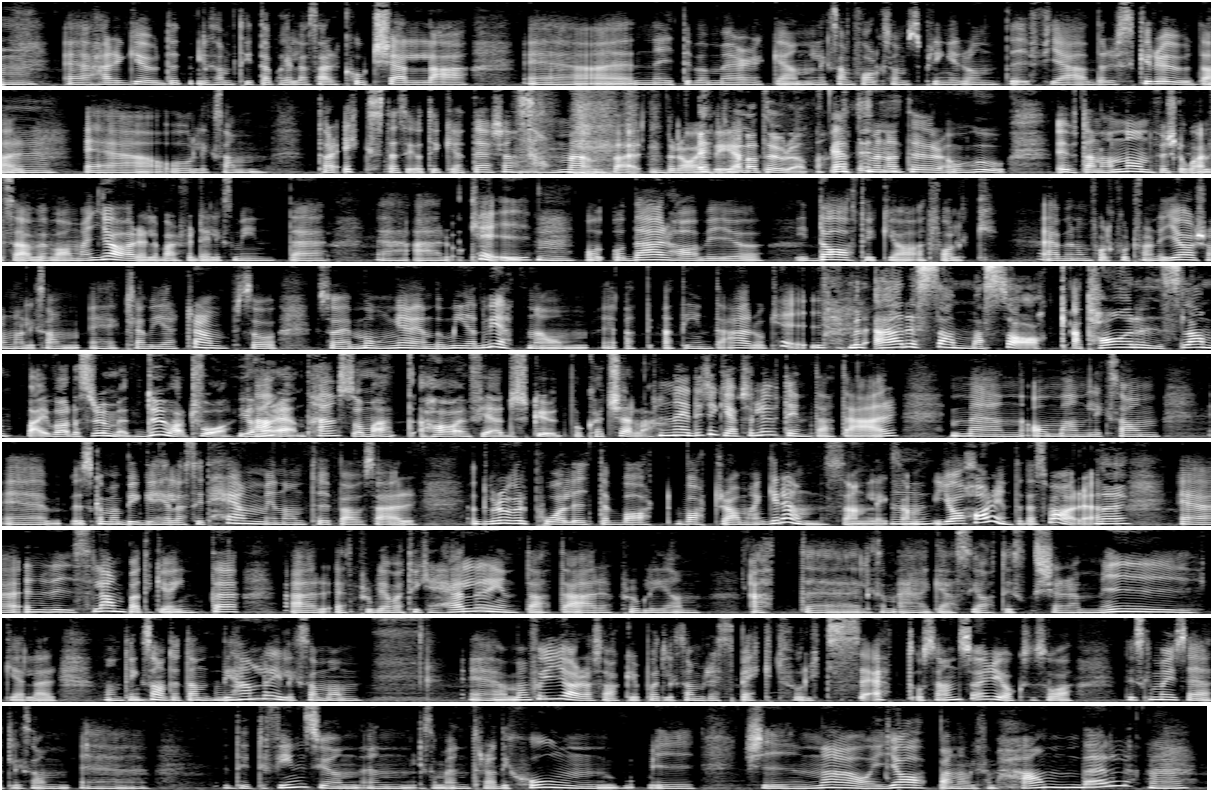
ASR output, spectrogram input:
Eh, herregud, liksom, titta på hela så här Coachella, eh, native american, liksom, folk som springer runt i fjäderskrudar eh, och liksom tar ecstasy och tycker att det känns som en så här, bra Ett idé. med naturen. Ett med naturen, woho. Utan att ha någon förståelse över vad man gör eller varför det liksom inte eh, är okej. Och, och där har vi ju... Idag tycker jag att folk, även om folk fortfarande gör såna liksom, eh, klavertramp så, så är många ändå medvetna om eh, att, att det inte är okej. Men är det samma sak att ha en rislampa i vardagsrummet, du har två, jag har Ja, en, ja. som att ha en fjäderskrud på Coachella? Nej, det tycker jag absolut inte att det är. Men om man liksom... Eh, ska man bygga hela sitt hem i någon typ av... så här, Det beror väl på lite vart, vart drar man gränsen. Liksom. Jag har inte det svaret. Eh, en rislampa tycker jag inte är ett problem. Jag tycker heller inte att det är ett problem att eh, liksom äga asiatisk keramik eller någonting sånt. Utan Det handlar ju liksom om... Eh, man får ju göra saker på ett liksom respektfullt sätt. Och sen så är det också så, det ska man ju säga att liksom, eh, det, det finns ju en, en, liksom en tradition i Kina och i Japan av liksom handel.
